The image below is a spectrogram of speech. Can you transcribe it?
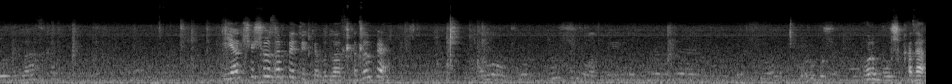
будь ласка. І Якщо що, запитуйте, будь ласка, добре? Горбушка, да.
